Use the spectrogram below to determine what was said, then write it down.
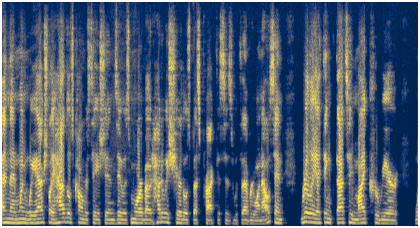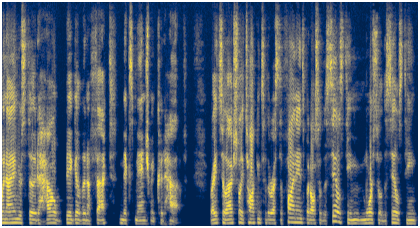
And then when we actually had those conversations, it was more about how do we share those best practices with everyone else. And really, I think that's in my career when I understood how big of an effect mix management could have. Right. So actually talking to the rest of finance, but also the sales team, more so the sales team.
